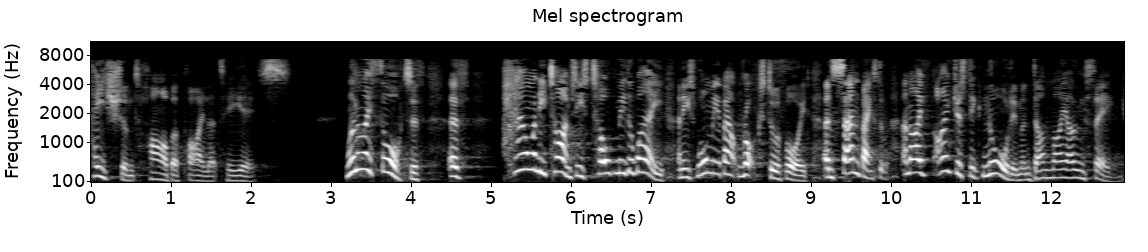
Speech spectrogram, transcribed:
patient harbour pilot he is. When I thought of, of how many times he's told me the way and he's warned me about rocks to avoid and sandbanks to, and I've, I've just ignored him and done my own thing.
